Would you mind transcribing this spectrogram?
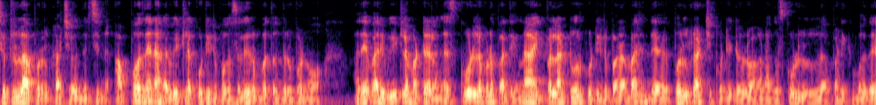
சுற்றுலா பொருள் காட்சி வந்துருச்சுன்னு. அப்போதே நாங்கள் வீட்டில் கூட்டிகிட்டு போக சொல்லி ரொம்ப தொந்தரவு பண்ணுவோம். அதே மாதிரி வீட்டில் மட்டும் இல்லைங்க ஸ்கூலில் கூட பார்த்திங்கன்னா இப்போல்லாம் டூர் கூட்டிகிட்டு போகிற மாதிரி இந்த பொருட்காட்சி கூட்டிகிட்டு வருவாங்க நாங்கள் ஸ்கூலில் படிக்கும்போது.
